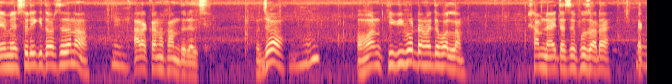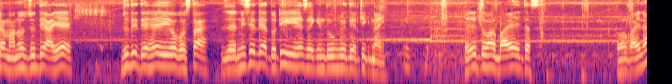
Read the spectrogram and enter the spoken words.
এই মেস্তুরি কি ধরছে জানো? আর একখানো কাম ধরে আলছে। বুঝছ? এখন কি বিপদটার মধ্যে পড়লাম। সামনে আইতাছে পূজাটা। একটা মানুষ যদি আয়ে যদি দেখে এই অবস্থা যে নিচে দেয়া তো ঠিক আছে কিন্তু উপরে দেয়া ঠিক নাই। এই তোমার ভাই আইতাছে। তোমার ভাই না?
